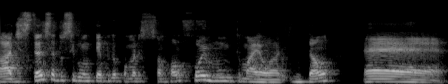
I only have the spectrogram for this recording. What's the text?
a distância do segundo tempo do Palmeiras e São Paulo foi muito maior. Então, é,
